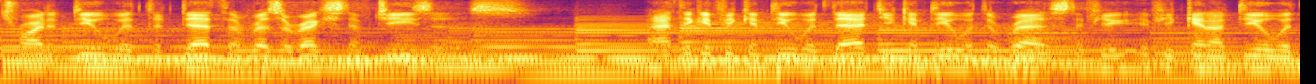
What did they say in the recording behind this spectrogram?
try to deal with the death and resurrection of Jesus. And I think if you can deal with that, you can deal with the rest. If you if you cannot deal with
